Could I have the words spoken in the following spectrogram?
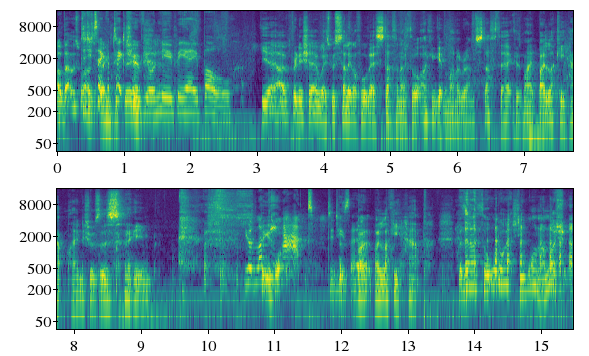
oh, that was what Did I you take a picture of your new BA bowl? Yeah, British Airways were selling off all their stuff, and I thought I could get monogrammed stuff there because my by lucky hat my initials are the same. Your lucky what- hat, did you say? By, by lucky hap. But then I thought, what do I actually want? I'm not sure.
